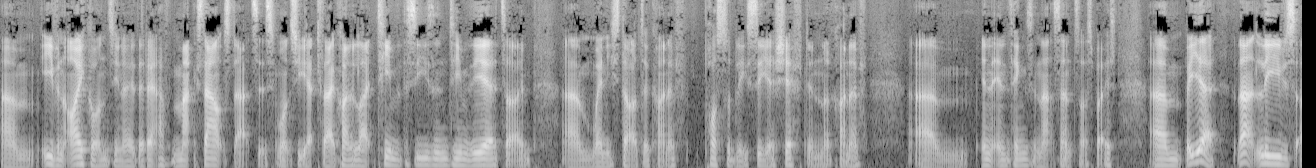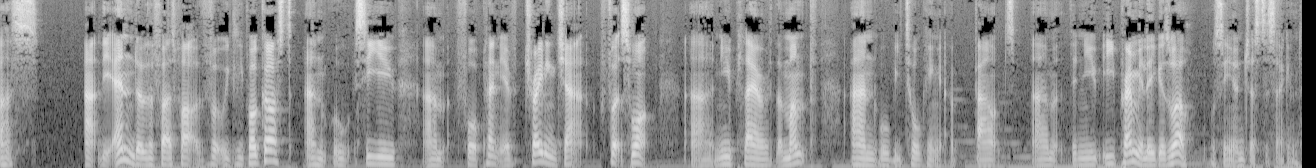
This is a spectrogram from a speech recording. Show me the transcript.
um, even icons, you know, they don't have maxed out stats. It's once you get to that kind of like team of the season, team of the year time, um, when you start to kind of possibly see a shift in the kind of um, in, in things in that sense, I suppose. Um, but yeah, that leaves us at the end of the first part of the FUT Weekly podcast, and we'll see you um, for plenty of trading chat, FUTSwap, uh, new player of the month, and we'll be talking about um, the new E Premier League as well. We'll see you in just a second.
